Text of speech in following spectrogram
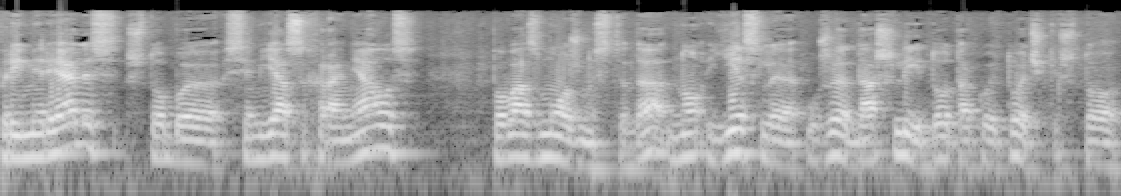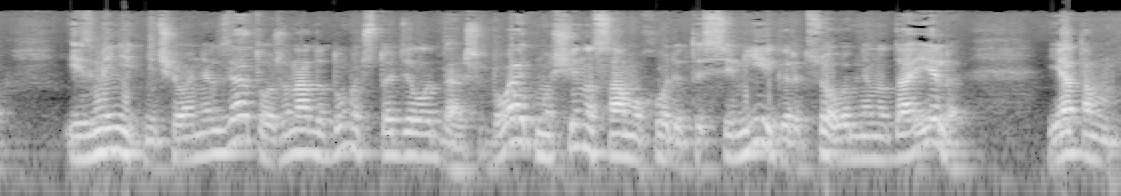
примирялись, чтобы семья сохранялась по возможности, да, но если уже дошли до такой точки, что изменить ничего нельзя, то уже надо думать, что делать дальше. Бывает, мужчина сам уходит из семьи и говорит, все, вы мне надоели, я там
